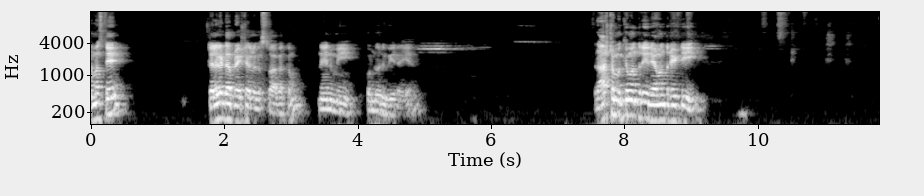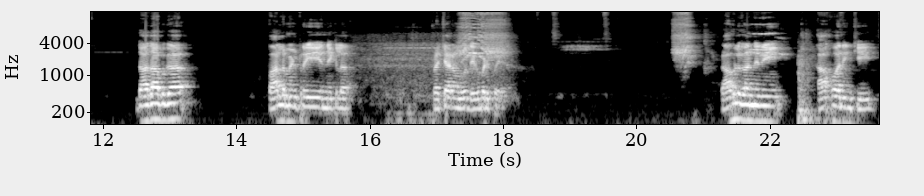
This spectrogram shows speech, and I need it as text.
నమస్తే. తెలుగడ్డ ప్రేక్షకులకు స్వాగతం. నేను మీ కొండూరు వీరయ్య. రాష్ట్ర ముఖ్యమంత్రి రేవంత్ రెడ్డి దాదాపుగా పార్లమెంటరీ ఎన్నికల ప్రచారంలో దిగబడిపోయారు. రాహుల్ గాంధీని ఆహ్వానించి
